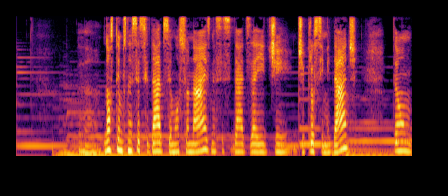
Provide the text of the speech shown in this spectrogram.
Uh, nós temos necessidades emocionais, necessidades aí de, de proximidade, então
